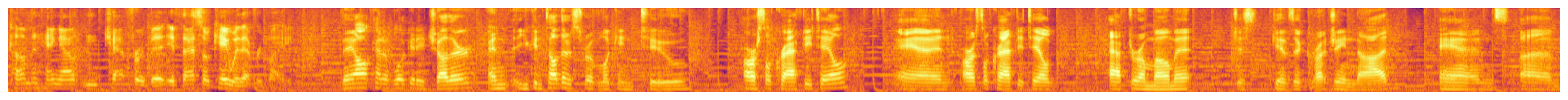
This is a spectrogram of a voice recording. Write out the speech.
come and hang out and chat for a bit, if that's okay with everybody. They all kind of look at each other, and you can tell they're sort of looking to Arsel Crafty Tail. And Arsel Crafty Tail, after a moment, just gives a grudging nod. And um,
